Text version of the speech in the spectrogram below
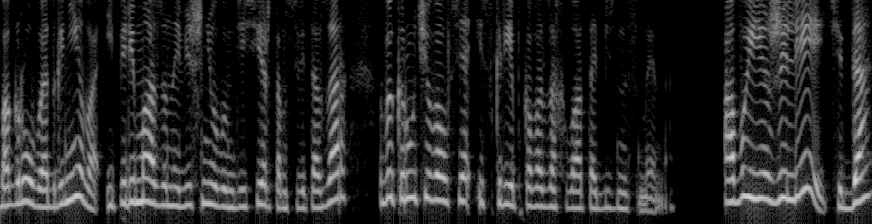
Багровый от гнева и перемазанный вишневым десертом Светозар выкручивался из крепкого захвата бизнесмена. А вы ее жалеете, да?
